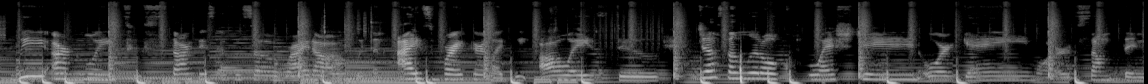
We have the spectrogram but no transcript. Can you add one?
up? We are going to start this episode right off with an icebreaker like we always do. Just a little question or game or something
